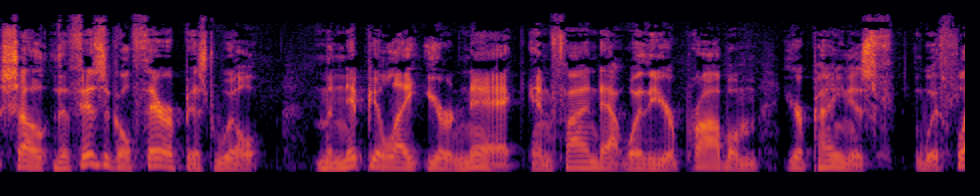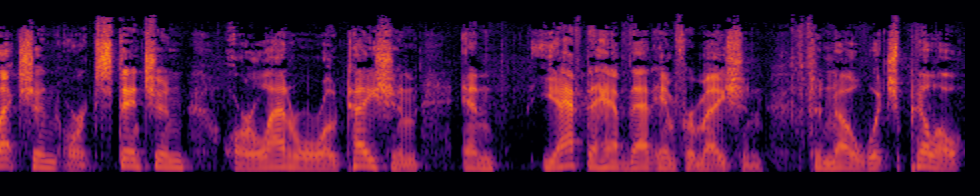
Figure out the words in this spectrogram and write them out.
so the physical therapist will manipulate your neck and find out whether your problem, your pain is f- with flexion or extension or lateral rotation, and you have to have that information to know which pillow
